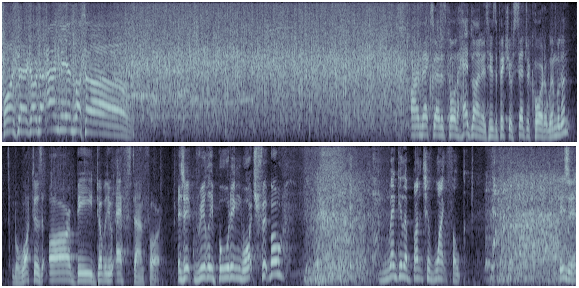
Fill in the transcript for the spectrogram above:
Points there go to Andy and Russell. Our next round is called Headliners. Here's a picture of Centre Court at Wimbledon. But what does RBWF stand for? Is it really boring watch football? Regular bunch of white folk. Is it?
